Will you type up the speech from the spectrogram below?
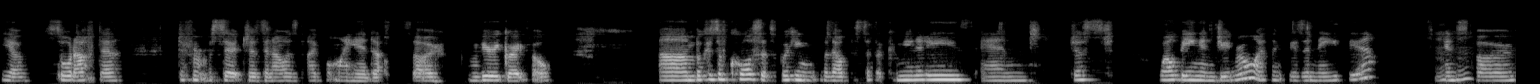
you know, sought after different researchers, and I was I put my hand up. So I'm very grateful um, because, of course, it's working with our Pacific communities and just well-being in general. I think there's a need there, mm-hmm. and so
